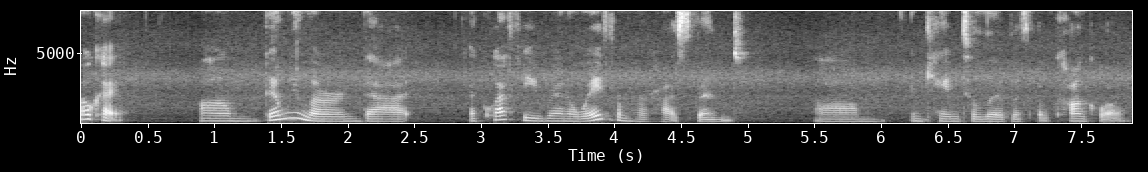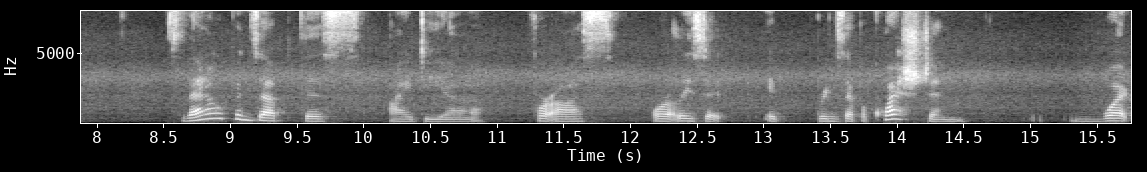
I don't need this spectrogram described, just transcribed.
Okay, um, then we learn that Ekwefi ran away from her husband um, and came to live with Okonkwo. So that opens up this idea for us, or at least it, it brings up a question what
